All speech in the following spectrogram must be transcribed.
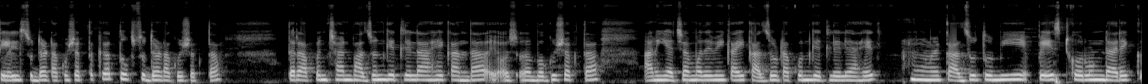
तेलसुद्धा टाकू शकता किंवा तूपसुद्धा टाकू शकता. तर आपण छान भाजून घेतलेला आहे कांदा बघू शकता. आणि याच्यामध्ये मी काही काजू टाकून घेतलेले आहेत. काजू तुम्ही पेस्ट करून डायरेक्ट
